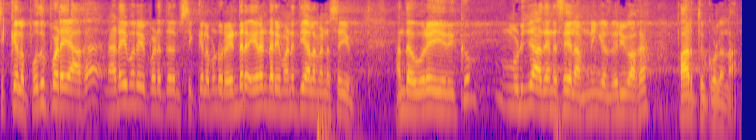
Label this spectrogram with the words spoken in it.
சிக்கலை பொதுப்படையாக நடைமுறைப்படுத்தும் சிக்கல் மட்டும் ரெண்டரை இரண்டரை மணித்தியாலம் என்ன செய்யும்? அந்த உரை இருக்கும். முடிஞ்சு அதை என்ன செய்யலாம்? நீங்கள் விரிவாக பார்த்து கொள்ளலாம்.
